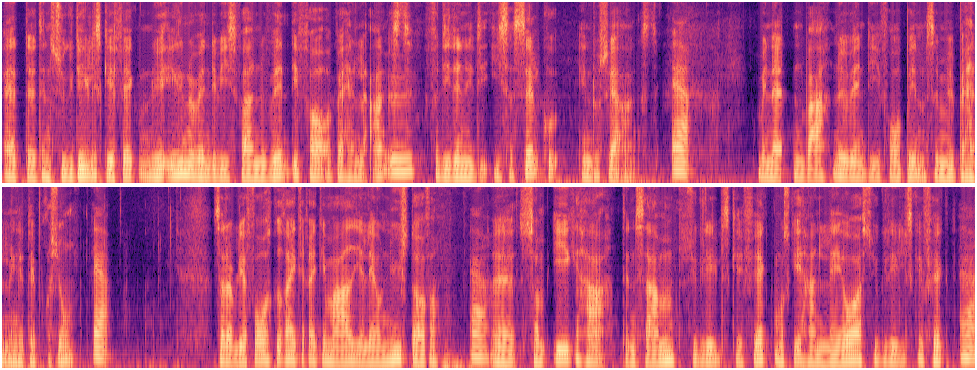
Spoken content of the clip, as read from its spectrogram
at øh, den psykedeliske effekt ikke nødvendigvis var nødvendig for at behandle angst, mm. fordi den i, i sig selv kunne inducere angst. Ja. Men at den var nødvendig i forbindelse med behandling af depression. Ja. Så der bliver forsket rigtig, rigtig meget i at lave nye stoffer, Ja. øh, som ikke har den samme psykedeliske effekt, måske har en lavere psykedelisk effekt, Ja.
